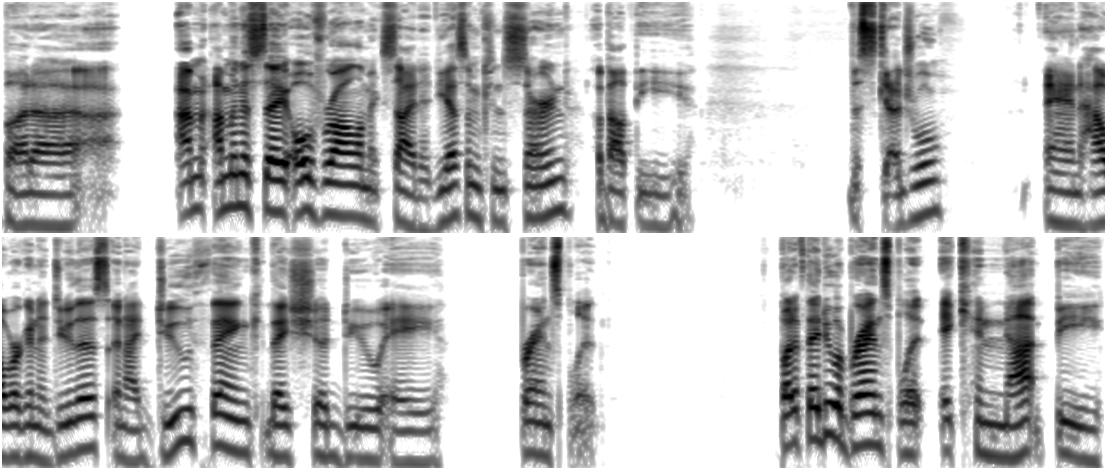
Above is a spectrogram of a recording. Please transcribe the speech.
but uh I'm I'm to say overall I'm excited yes I'm concerned about the the schedule and how we're to do this. And I do think they should do a brand split. But if they do a brand split, it cannot be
